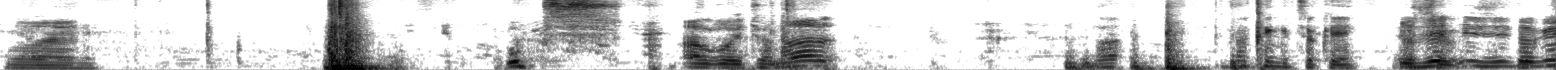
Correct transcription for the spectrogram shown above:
Bueno. Ups. Algo he hecho mal. I think it's okay. Is it, is it okay?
